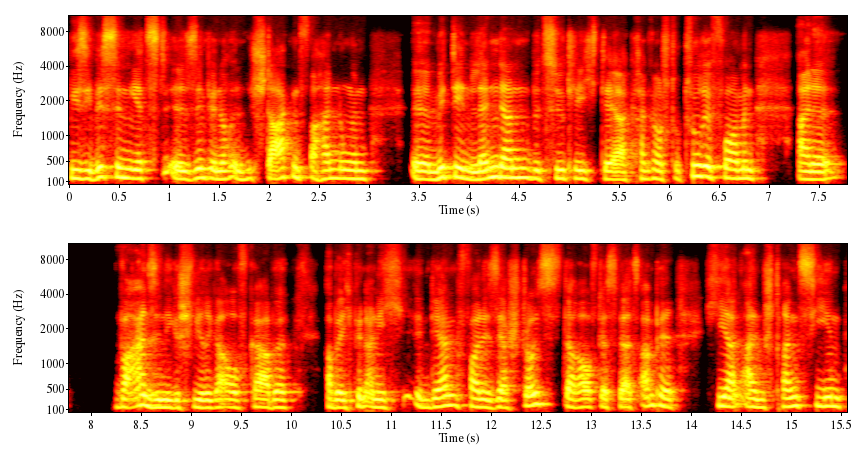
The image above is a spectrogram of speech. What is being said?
wie Sie wissen, jetzt sind wir noch in starken Verhandlungen äh, mit den Ländern bezüglich der Krankenhausstrukturreformen. Eine wahnsinnige schwierige Aufgabe. Aber ich bin eigentlich in dem Falle sehr stolz darauf, dass wir als Ampel hier an einem Strang ziehen.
